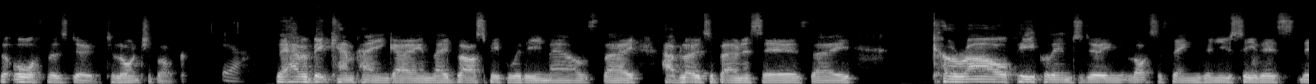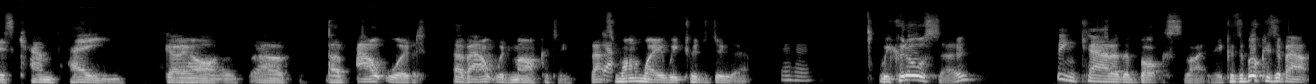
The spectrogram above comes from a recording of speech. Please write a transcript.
that authors do to launch a book. Yeah. They have a big campaign going they blast people with emails. They have loads of bonuses. They corral people into doing lots of things. And you see this, this campaign going on of, of, of outward, of outward marketing. That's yeah. one way we could do that. Mm-hmm. We could also think out of the box slightly because the book is about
